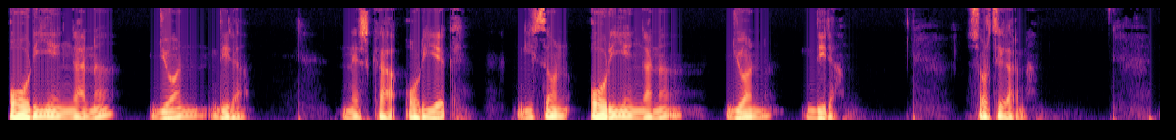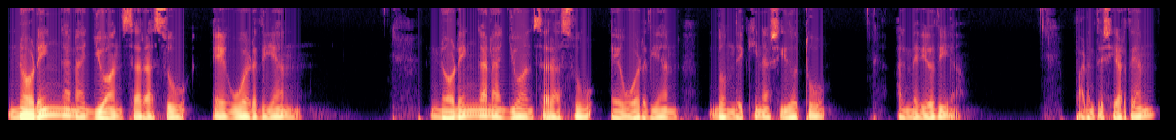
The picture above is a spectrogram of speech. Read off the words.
horiengana joan dira. Neska horiek gizon horiengana joan dira. Zortzigarna. Norengana joan zarazu eguerdian. Norengana joan zarazu eguerdian, donde quién has ido tú al mediodía. Paréntesis artean,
